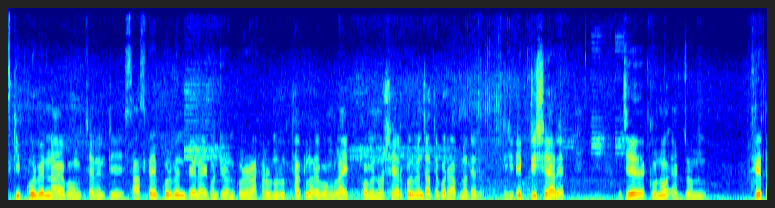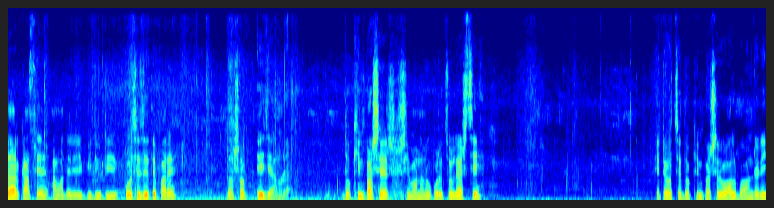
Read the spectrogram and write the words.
স্কিপ করবেন না এবং চ্যানেলটি সাবস্ক্রাইব করবেন, বেল আইকনটি অন করে রাখার অনুরোধ থাকল এবং লাইক, কমেন্ট ও শেয়ার করবেন যাতে করে আপনাদের একটি শেয়ারে যে কোনো একজন ক্রেতার কাছে আমাদের এই ভিডিওটি পৌঁছে যেতে পারে। দর্শক, এই যে আমরা দক্ষিণ পাশের সীমানার উপরে চলে আসছি। এটা হচ্ছে দক্ষিণ পাশের ওয়াল বাউন্ডারি।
